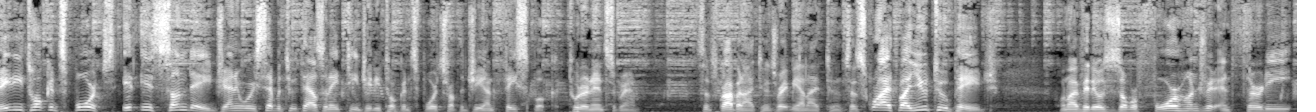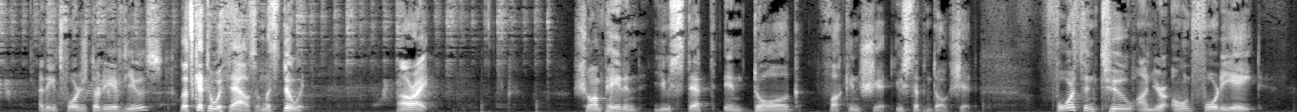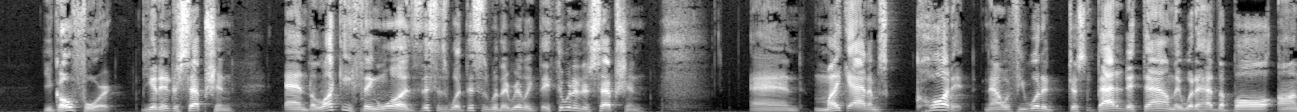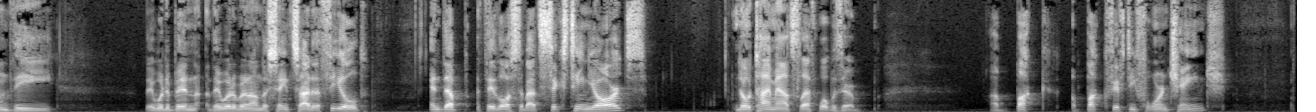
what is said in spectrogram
JD Talking Sports. It is Sunday, January 7, 2018. JD Talking Sports. Drop the G on Facebook, Twitter, and Instagram. Subscribe on iTunes. Rate me on iTunes. Subscribe to my YouTube page. One of my videos is over 430, I think it's 438 views. Let's get to 1,000. Let's do it. All right. Sean Payton, you stepped in dog fucking shit. You stepped in dog shit. Fourth and two on your own 48. You go for it. You get an interception and the lucky thing was, this is what this is where they really they threw an interception, and Mike Adams caught it. Now, if he would have just batted it down, they would have had the ball on the. They would have been they would have been on the Saints side of the field. End up they lost about 16 yards. No timeouts left. What was there? A buck a buck 54 and change.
